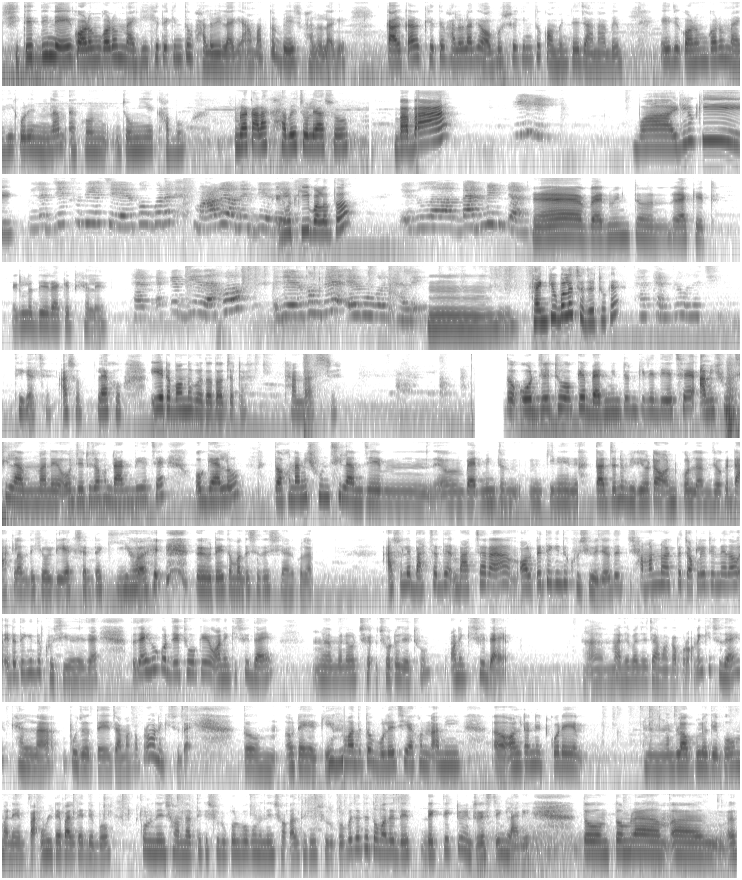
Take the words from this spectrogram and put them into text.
শীতের দিনে গরম গরম ম্যাগি খেতে কিন্তু ভালোই লাগে। আমার তো বেশ ভালো লাগে। কার কার খেতে ভালো লাগে অবশ্যই কিন্তু কমেন্টে জানাবে। এই যে গরম গরম ম্যাগি করে নিলাম এখন জমিয়ে খাব। তোমরা কারা খাবে চলে আসো। বাবা! বা এগুলো কি? এগুলো কি বলো তো হ্যাঁ ব্যাডমিন্টন র্যাকেট। এগুলো দিয়ে র্যাকেট খেলে হ্যাঁ একে দিয়ে দেখো এই যে এরকম দিয়ে এরকম করে খেলে হুম থ্যাংক ইউ বলেছ জেঠুকে? হ্যাঁ ঠিক আছে আসো লেখো। ইয়েটা বন্ধ করে দাও দরজাটা। ঠান্ডা আসছে। তো ওর জেঠু ওকে ব্যাডমিন্টন কিনে দিয়েছে। আমি শুনছিলাম মানে ওর জেঠু যখন ডাক দিয়েছে ও গেল তখন আমি শুনছিলাম যে ব্যাডমিন্টন কিনে এনে তার জন্য ভিডিওটা অন করলাম যে ওকে ডাকলাম দেখি ওর রিয়াকশনটা কী হয়। তো ওটাই তোমাদের সাথে শেয়ার করলাম। আসলে বাচ্চাদের, বাচ্চারা অল্পেতে কিন্তু খুশি হয়ে যায়। ওদের সামান্য একটা চকলেট এনে দাও, এটাতে কিন্তু খুশি হয়ে যায়। তো যাই হোক, ওর জেঠু ওকে অনেক কিছুই দেয়। মানে ওর ছোটো জেঠু অনেক কিছুই দেয়। মাঝে মাঝে জামা কাপড় অনেক কিছু দেয়। খেলনা, পুজোতে জামা কাপড় অনেক কিছু দেয়। তো ওটাই আর কি। আমাদের তো বলেছি, এখন আমি অল্টারনেট করে ব্লগগুলো দেবো মানে উল্টে পাল্টে দেবো। কোনো দিন সন্ধ্যার থেকে শুরু করব কোনো দিন সকাল থেকে শুরু করব, যাতে তোমাদের দেখ- দেখতে একটু ইন্টারেস্টিং লাগে। তো তোমরা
